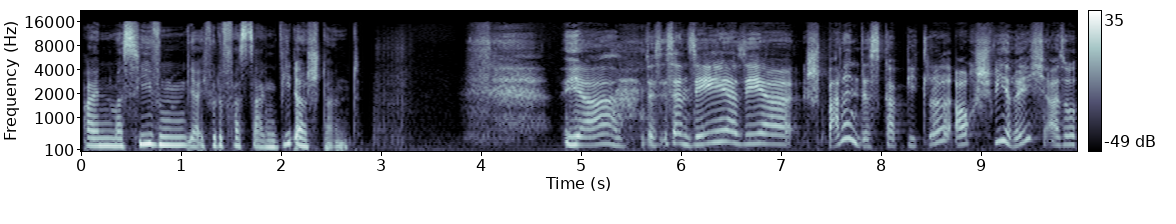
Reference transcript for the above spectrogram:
einen massiven, ja ich würde fast sagen, Widerstand. Ja, das ist ein sehr, sehr spannendes Kapitel, auch schwierig. Also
